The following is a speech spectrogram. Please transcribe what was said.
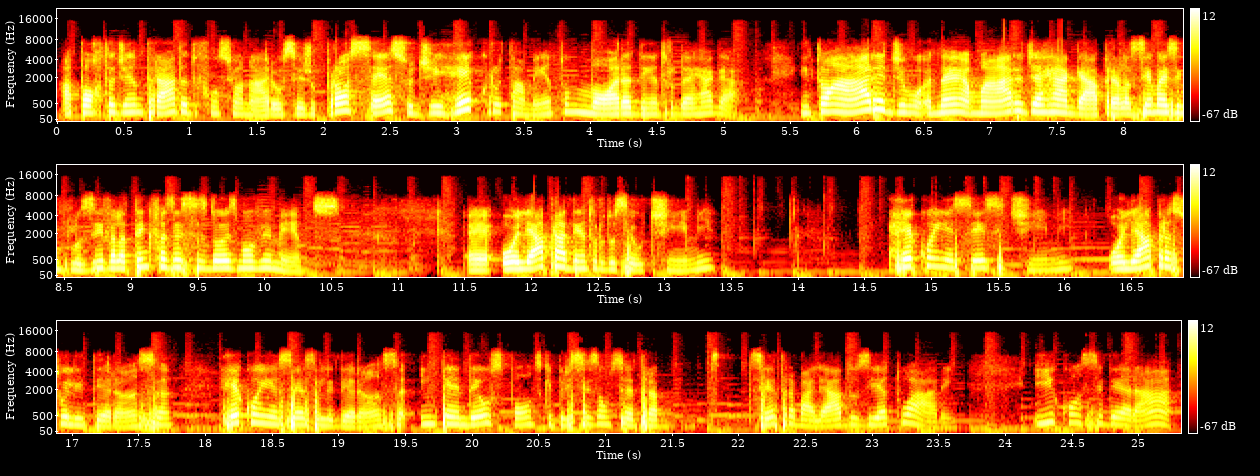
a porta de entrada do funcionário, ou seja, o processo de recrutamento, mora dentro do RH. Então, a área de, né, uma área de RH, para ela ser mais inclusiva, ela tem que fazer esses dois movimentos. É, olhar para dentro do seu time, reconhecer esse time, olhar para a sua liderança, reconhecer essa liderança, entender os pontos que precisam ser, tra ser trabalhados e atuarem. E considerar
